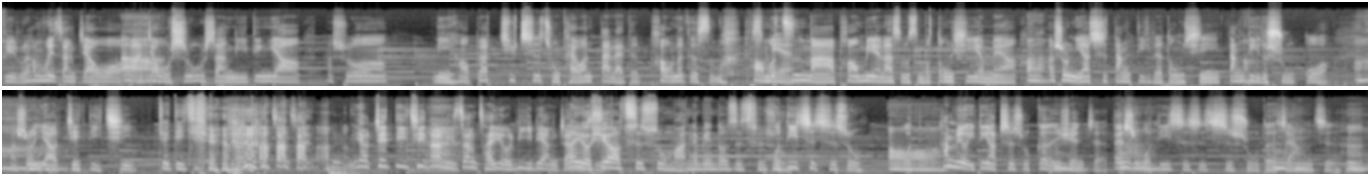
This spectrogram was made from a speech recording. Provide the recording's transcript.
比如他们会这样教我啊，教我食物上你一定要，他说。你哈不要去吃从台湾带来的泡那个什么泡面、芝麻泡面啊，什么什么东西有没有？嗯、他说你要吃当地的东西，当地的蔬果。嗯、他说要接地气，接地气，这样才要接地气，那你这样才有力量。这样那有需要吃素吗？那边都是吃素。我第一次吃素，哦、我他没有一定要吃素，个人选择。嗯、但是我第一次是吃素的这样子，嗯，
